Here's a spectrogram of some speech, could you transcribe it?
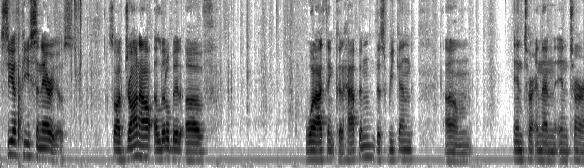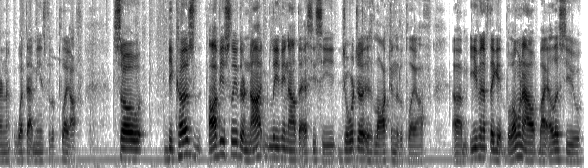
CFP scenarios. So I've drawn out a little bit of what I think could happen this weekend, um, in turn, and then in turn what that means for the playoff. So because obviously they're not leaving out the SEC, Georgia is locked into the playoff. Um, even if they get blown out by LSU,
